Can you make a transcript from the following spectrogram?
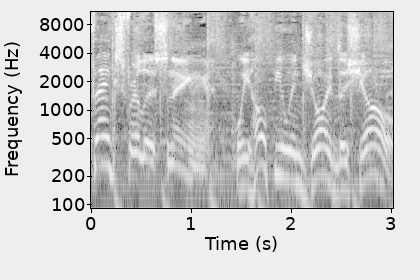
Thanks for listening. We hope you enjoyed the show.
